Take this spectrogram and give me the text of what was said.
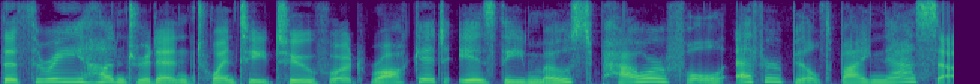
The 322 foot rocket is the most powerful ever built by NASA.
